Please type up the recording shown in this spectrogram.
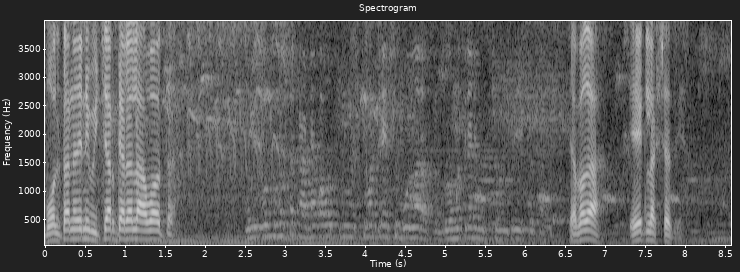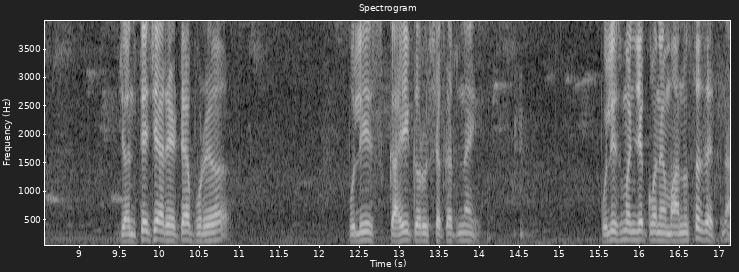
बोलताना त्यांनी विचार करायला हवा होता. हे बघा एक लक्षात घ्या. जनतेच्या रेट्यापुढं पोलीस काही करू शकत नाही. पोलीस म्हणजे कोण आहे? माणूसच आहेत ना.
